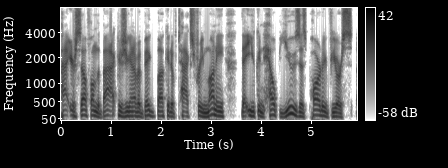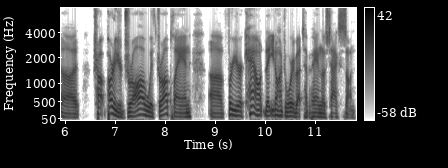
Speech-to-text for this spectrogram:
pat yourself on the back because you're going to have a big bucket of tax free money that you can help use as part of your uh, part of your draw withdraw plan uh, for your account that you don't have to worry about paying those taxes on.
